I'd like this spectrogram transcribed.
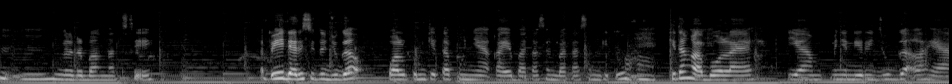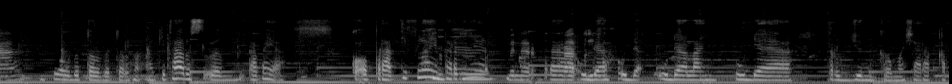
Mm-mm, bener banget sih. Tapi dari situ juga walaupun kita punya kayak batasan-batasan gitu kita nggak boleh ya menyendiri juga lah ya. Betul betul betul. Kita harus lebih apa ya kooperatif lah ibaratnya. Mm-mm, bener uh, udah udah udah lan, udah terjun ke masyarakat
